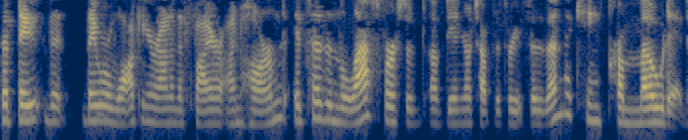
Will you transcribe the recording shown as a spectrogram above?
that they that they were walking around in the fire unharmed, it says in the last verse of, of Daniel chapter three, it says, Then the king promoted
